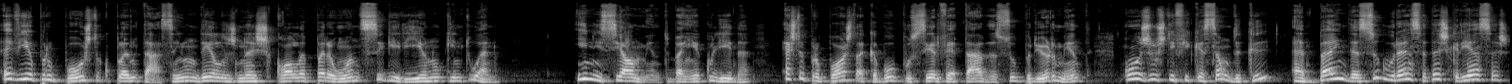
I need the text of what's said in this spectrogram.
havia proposto que plantassem um deles na escola para onde seguiriam no quinto ano. Inicialmente bem acolhida, esta proposta acabou por ser vetada superiormente com a justificação de que, a bem da segurança das crianças,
